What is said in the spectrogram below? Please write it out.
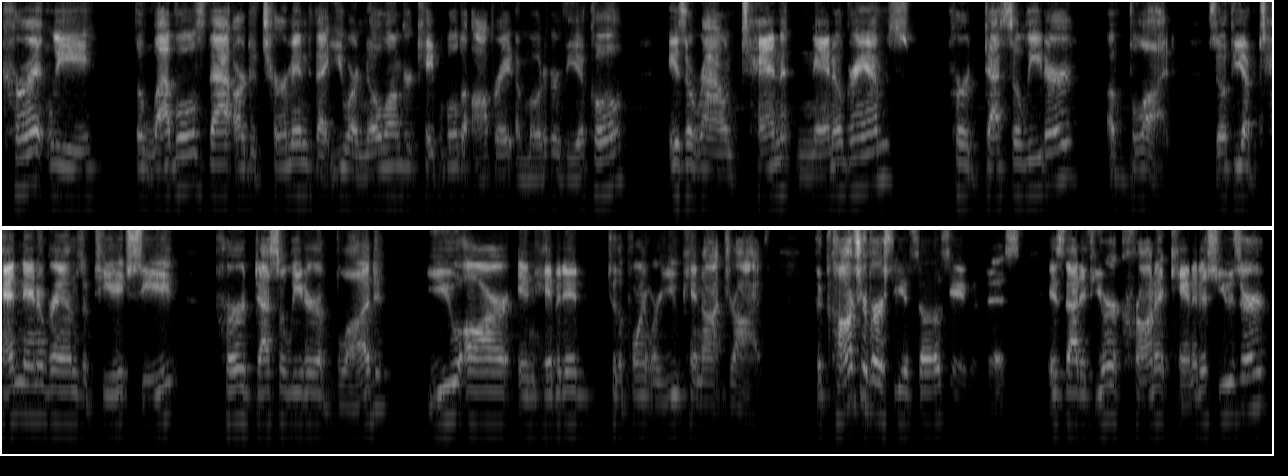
currently, the levels that are determined that you are no longer capable to operate a motor vehicle is around 10 nanograms per deciliter of blood. So if you have 10 nanograms of THC per deciliter of blood, you are inhibited to the point where you cannot drive. The controversy associated with this is that if you're a chronic cannabis user,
